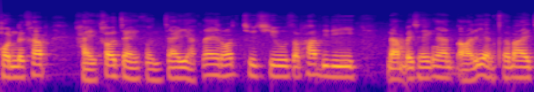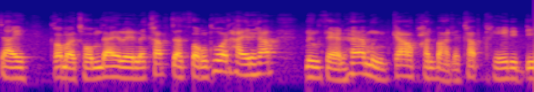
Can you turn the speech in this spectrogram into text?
ทนนะครับ ใครเข้าใจสนใจอยากได้รถชิวๆสภาพดีๆนำไปใช้งานต่อได้อย่างสบายใจ ก็มาชมได้เลยนะครับ จัดส่งทั่วไทยนะครับ 159,000 บาทนะครับ เครดิตดี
